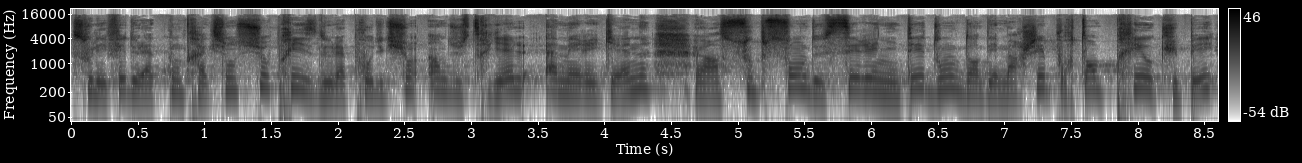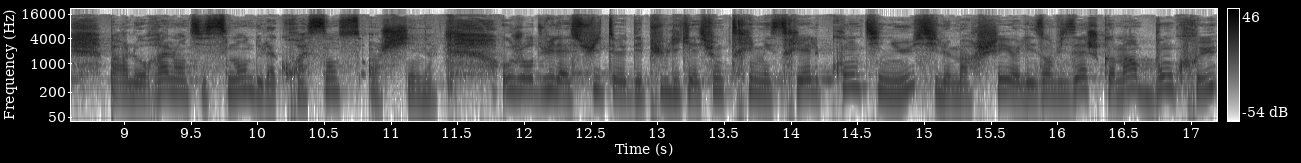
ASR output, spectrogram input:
sous l'effet de la contraction surprise de la production industrielle américaine. Un soupçon de sérénité donc dans des marchés pourtant préoccupés par le ralentissement de la croissance en Chine. Aujourd'hui, la suite des publications trimestrielles continue. Si le marché les envisage comme un bon cru,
